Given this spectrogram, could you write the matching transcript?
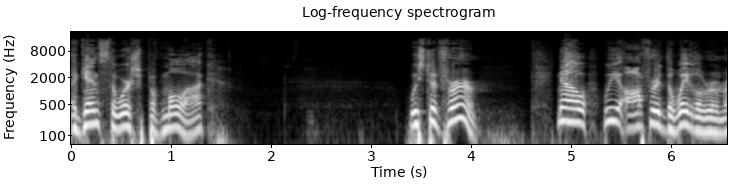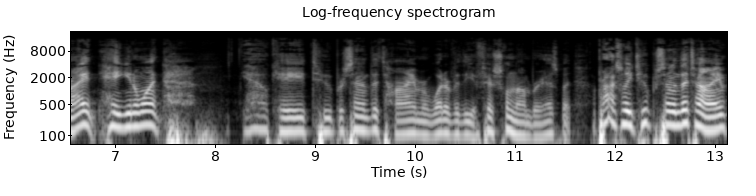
Against the worship of Moloch, we stood firm now, we offered the wiggle room, right? Hey, you know what? Yeah, okay, 2% of the time, or whatever the official number is, but approximately 2% of the time,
